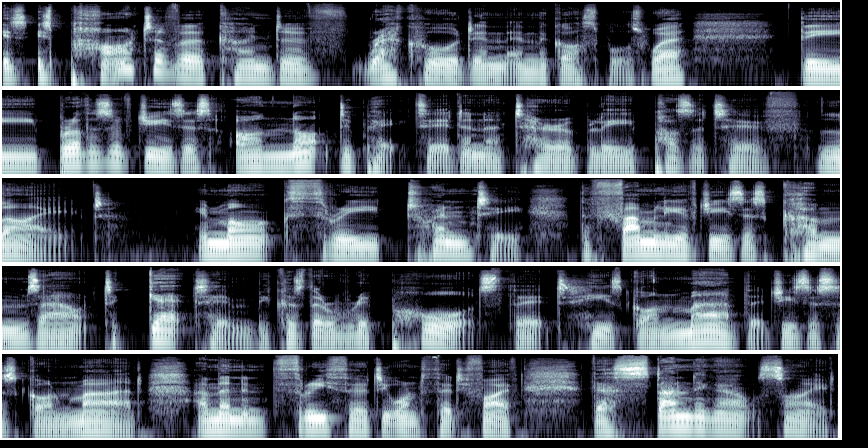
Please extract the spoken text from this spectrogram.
is, is part of a kind of record in, in the gospels where the brothers of Jesus are not depicted in a terribly positive light. In Mark 3:20, the family of Jesus comes out to get him because there are reports that he's gone mad, that Jesus has gone mad. And then in 3:31 to 35, they're standing outside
